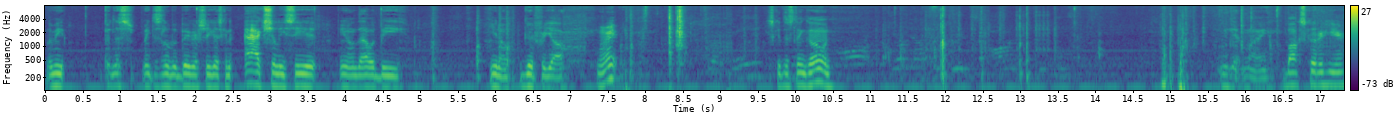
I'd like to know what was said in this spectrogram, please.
Let me put this, make this a little bit bigger so you guys can actually see it. You know, that would be, you know, good for y'all. All right. Let's get this thing going. Let me get box cutter here.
